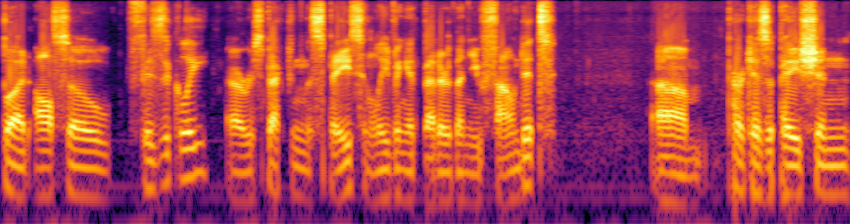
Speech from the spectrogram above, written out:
but also physically, uh, respecting the space and leaving it better than you found it. Um, participation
